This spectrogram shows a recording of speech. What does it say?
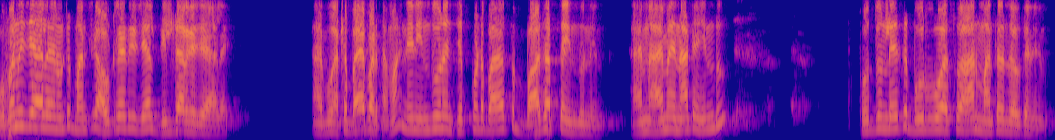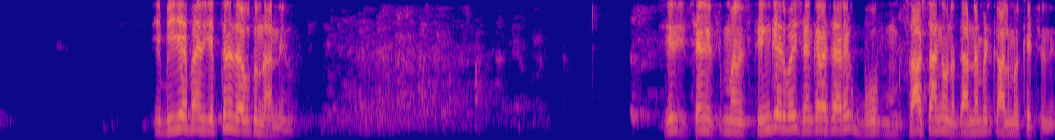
ఓపెన్గా చేయాలని ఉంటే మంచిగా అవుట్లెట్గా చేయాలి దిల్దార్గా చేయాలి. అట్లా భయపడతామా? నేను హిందూ అని చెప్పుకుంటే బాధ బాజాప్తా హిందూ నేను. ఆమె ఆమె నాట హిందూ. పొద్దున్న లేస్తే బూర్భువాసు అని మంత్రం చదువుతాను నేను. ఈ బీజేపీ అని చెప్తేనే చదువుతున్నాను నేను. మన శృంగేరి పోయి శంకరాచార్యకు భూ సాష్టాంగం ఉన్న దండం పెట్టి కాలు మొక్కించింది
